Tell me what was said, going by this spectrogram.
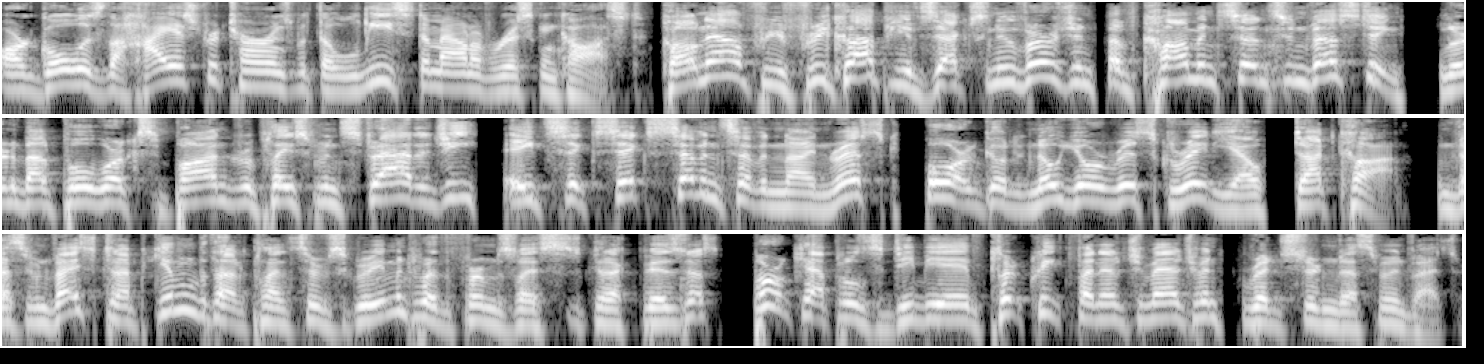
Our goal is the highest returns with the least amount of risk and cost. Call now for your free free copy of Zach's new version of Common Sense Investing. Learn about Bulwark's bond replacement strategy, 866-779-RISK, or go to knowyourriskradio.com. Investment advice cannot be given without a client service agreement where the firm is licensed to conduct business. Bulwark Capital's DBA of Clear Creek Financial Management, registered investment advisor.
